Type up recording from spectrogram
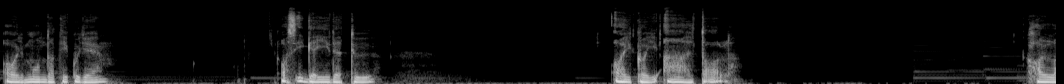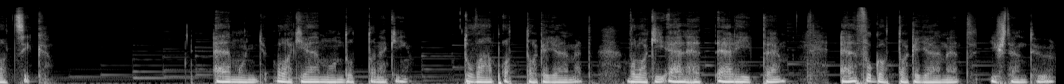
ahogy mondatik, ugye, az ige hirdető ajkai által hallatszik. Elmondja, valaki elmondotta neki, tovább adta a kegyelmet. Valaki elhet, elhitte, elfogadta a kegyelmet Istentől,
